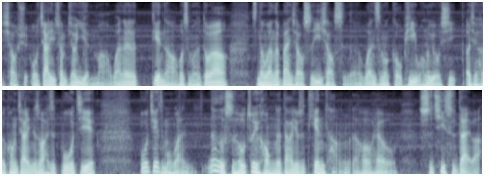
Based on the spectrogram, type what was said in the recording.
小学，我家里算比较严嘛，玩个电脑或什么都要只能玩个半小时一小时的，玩什么狗屁网络游戏，而且何况家里那时候还是波街，波街怎么玩？那个时候最红的大概就是天堂，然后还有石器时代吧。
